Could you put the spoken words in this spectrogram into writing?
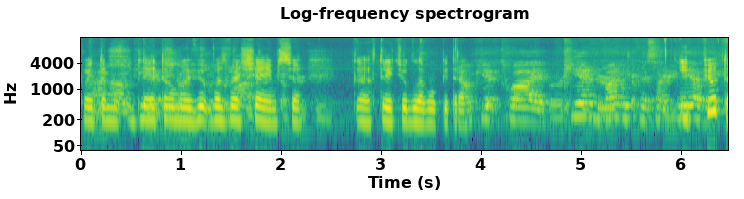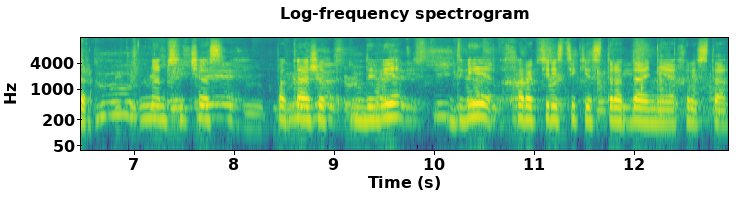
Поэтому для этого мы возвращаемся в третью главу Петра. И Петр нам сейчас покажет две, две характеристики страдания Христа.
